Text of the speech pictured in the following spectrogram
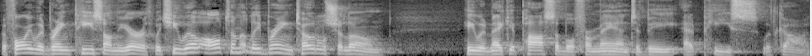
Before he would bring peace on the earth, which he will ultimately bring, total shalom, he would make it possible for man to be at peace with God.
